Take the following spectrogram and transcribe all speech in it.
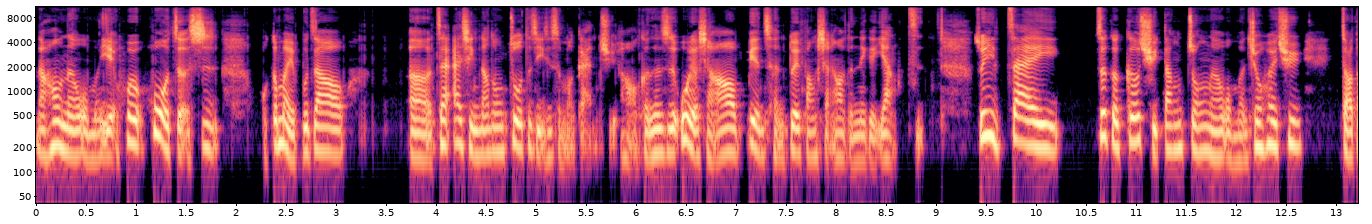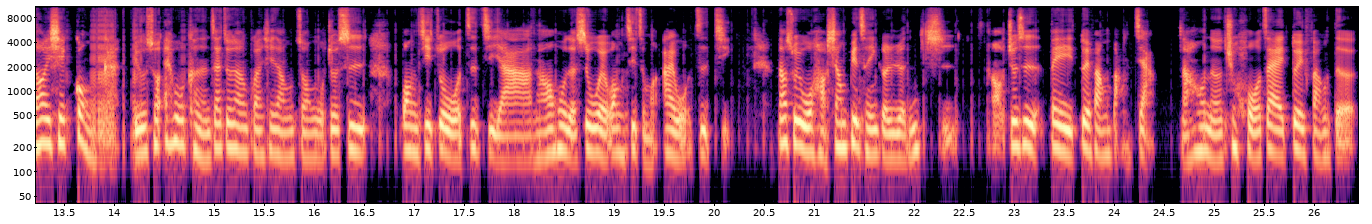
然后呢，我们也会或者是我根本也不知道。呃，在爱情当中做自己是什么感觉？哈，可能是为了想要变成对方想要的那个样子，所以在这个歌曲当中呢，我们就会去找到一些共感。比如说，哎，我可能在这段关系当中，我就是忘记做我自己啊，然后或者是我也忘记怎么爱我自己，那所以我好像变成一个人质，哦，就是被对方绑架。然后呢，去活在对方的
